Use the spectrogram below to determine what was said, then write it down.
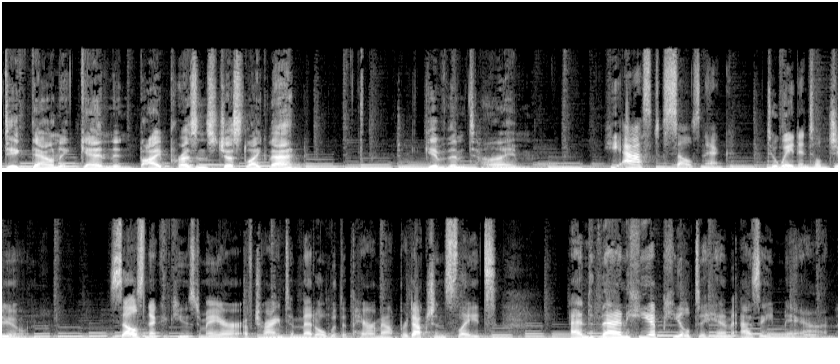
dig down again and buy presents just like that? Give them time. He asked Selznick to wait until June. Selznick accused Mayer of trying to meddle with the Paramount production slate, and then he appealed to him as a man.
